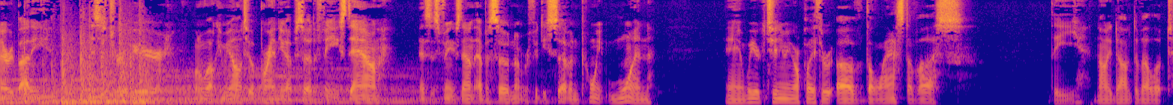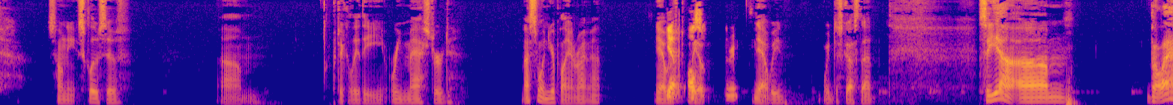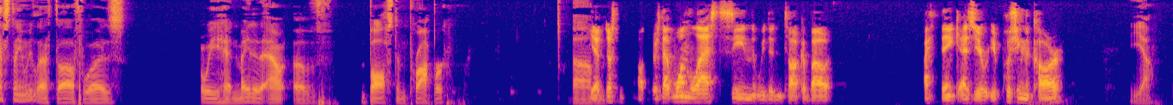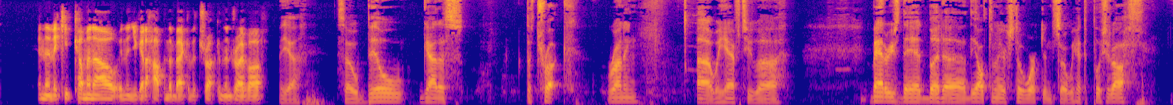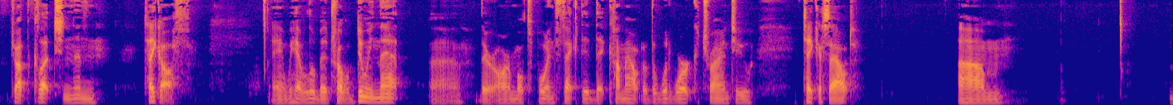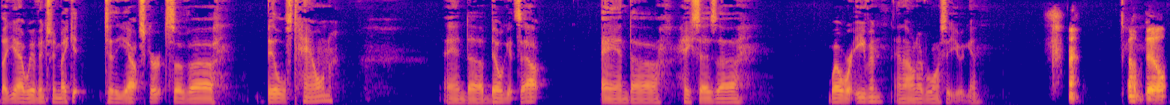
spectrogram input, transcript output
Everybody? This is Drew here. I want to welcome you all to a brand new episode of Phoenix Down. This is Phoenix Down episode number 57.1, and we are continuing our playthrough of The Last of Us, the Naughty Dog developed Sony exclusive, um, particularly the remastered. That's the one you're playing, right, Matt? Yeah, Yeah, also. yeah, we we discussed that. So yeah, um, the last thing we left off was we had made it out of Boston proper. Um, yeah, just there's that one last scene that we didn't talk about. I think as you're you're pushing the car, yeah, and then they keep coming out, and then you got to hop in the back of the truck and then drive off. yeah. So Bill got us the truck running. Uh, we have to. Uh, battery's dead, but uh, the alternator's still working, so we had to push it off, drop the clutch, and then take off. And we have a little bit of trouble doing that. Uh, there are multiple infected that come out of the woodwork trying to take us out. Um, but yeah, we eventually make it to the outskirts of uh, Bill's town, and uh, Bill gets out, and uh, he says, uh, "Well, we're even, and I don't ever want to see you again." Oh, Bill,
